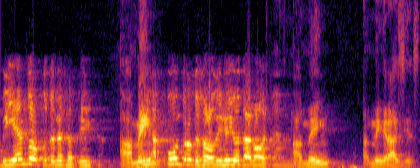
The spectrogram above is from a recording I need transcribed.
viendo lo que usted necesita. Amén. Y apunto lo que se lo dije yo esta noche. Amén. Amén, gracias.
